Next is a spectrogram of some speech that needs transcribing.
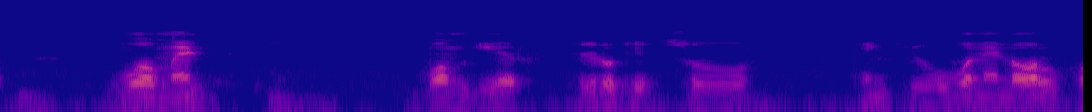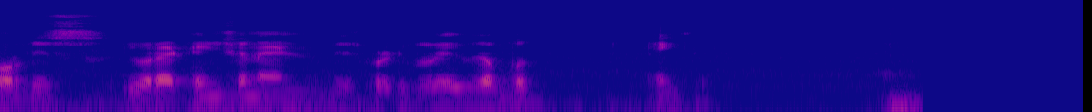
worm and worm gear. Is it okay? So thank you one and all for this your attention and this particular example. Thank you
